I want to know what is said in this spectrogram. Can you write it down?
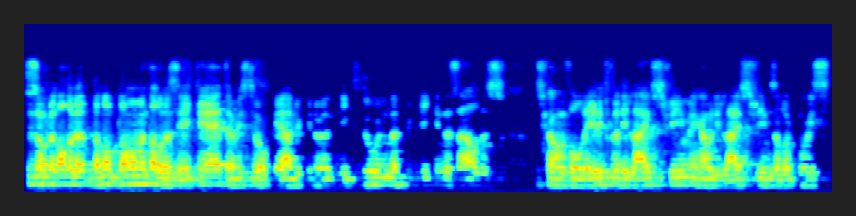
dus dan, hadden we, dan op dat moment hadden we zekerheid en wisten we, oké, ja, nu kunnen we niks doen met publiek in de zaal. Dus, dus gaan we volledig voor die livestream en gaan we die livestreams dan ook nog eens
